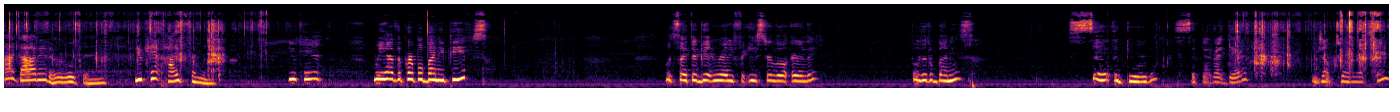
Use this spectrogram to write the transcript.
I got it open. You can't hide from me. You can't. We have the purple bunny peeps. Looks like they're getting ready for Easter a little early. The little bunnies. So adorable. Set that right there. Jump to our next one.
